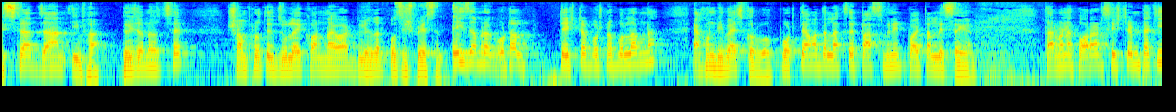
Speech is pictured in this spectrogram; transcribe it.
ইসরাত জাহান, ইভা। দুইজনে হচ্ছে সম্প্রতি জুলাই কন্যা অ্যাওয়ার্ড দুই হাজার পঁচিশ পেয়েছেন। এই যে আমরা টোটাল তেইশটা প্রশ্ন পড়লাম না, এখন ডিভাইস করব। পড়তে আমাদের লাগছে পাঁচ মিনিট পঁয়তাল্লিশ সেকেন্ড। তার মানে পড়ার সিস্টেমটা কি?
